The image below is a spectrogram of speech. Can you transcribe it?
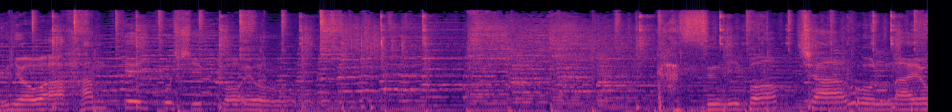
그녀와 함께 있고 싶어요 가슴이 벅차올라요.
